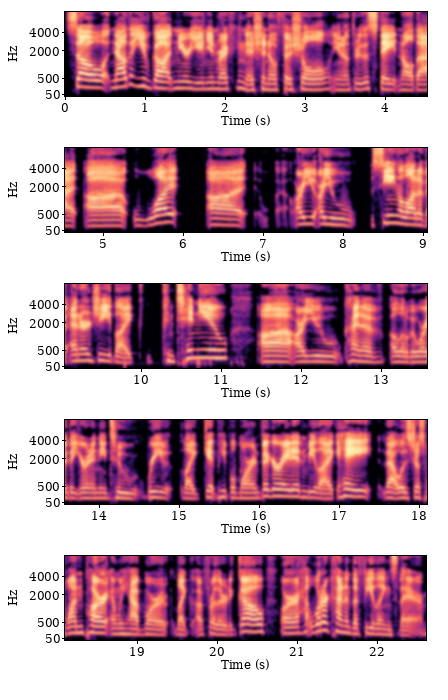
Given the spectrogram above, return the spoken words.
So now that you've gotten your union recognition official, you know, through the state and all that, uh, what uh, are you are you seeing a lot of energy like continue? Uh, are you kind of a little bit worried that you're going to need to re like get people more invigorated and be like, hey, that was just one part, and we have more like uh, further to go? Or what are kind of the feelings there?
